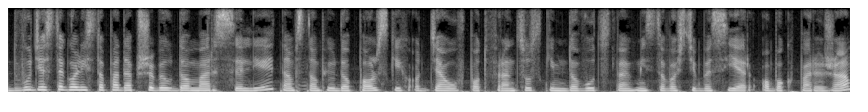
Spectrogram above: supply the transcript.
20 listopada przybył do Marsylii, tam wstąpił do polskich oddziałów pod francuskim dowództwem w miejscowości Bessières obok Paryża.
